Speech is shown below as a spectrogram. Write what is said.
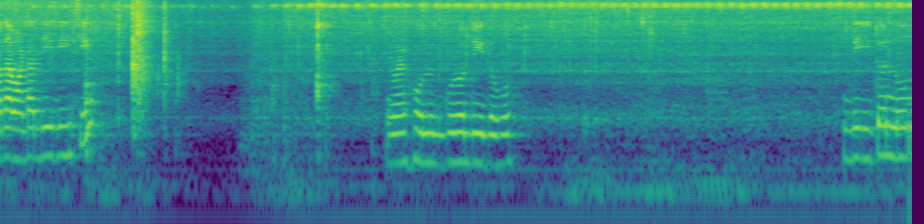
আদা বাটা দিয়ে দিয়েছি। এবার হলুদ গুঁড়ো দিয়ে দেবো। দিদি তো নুন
